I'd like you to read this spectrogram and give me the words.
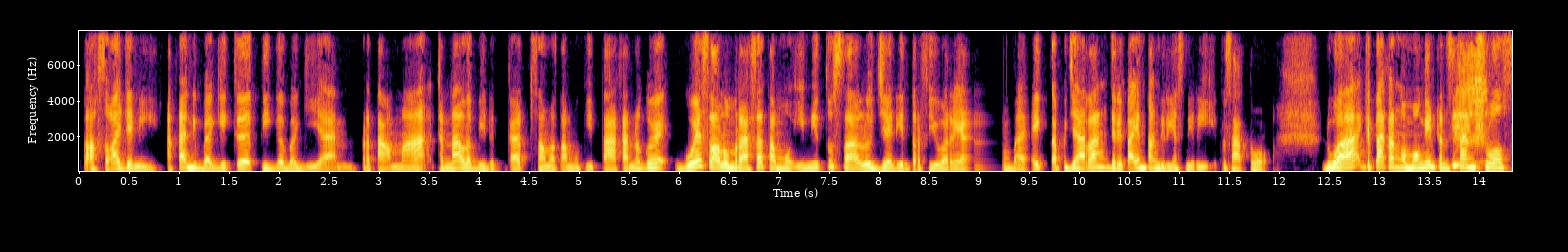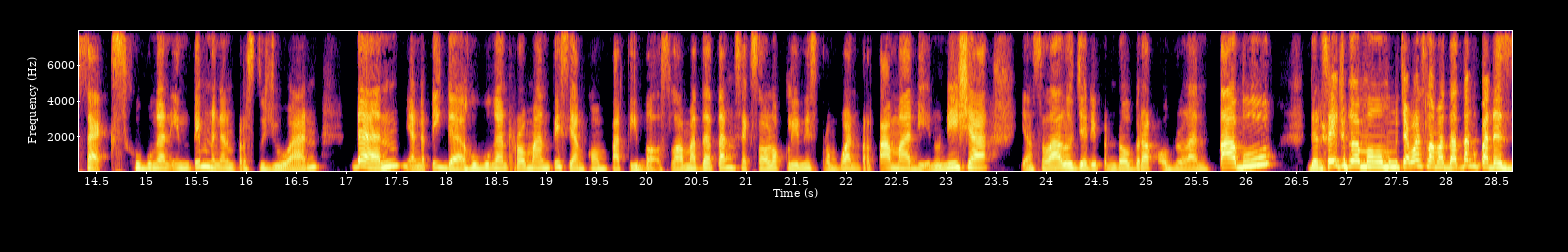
langsung aja nih akan dibagi ke tiga bagian. Pertama, kenal lebih dekat sama tamu kita karena gue gue selalu merasa tamu ini tuh selalu jadi interviewer yang baik tapi jarang ceritain tentang dirinya sendiri. Itu satu. Dua, kita akan ngomongin consensual sex, hubungan intim dengan persetujuan. Dan yang ketiga, hubungan romantis yang kompatibel. Selamat datang seksolog klinis perempuan pertama di Indonesia yang selalu jadi pendobrak obrolan tabu dan saya juga mau mengucapkan selamat datang kepada Z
